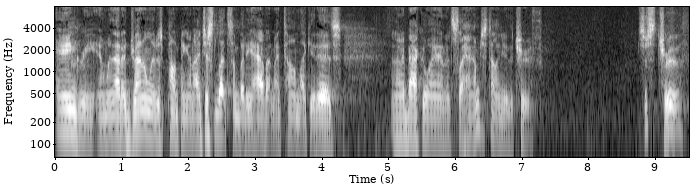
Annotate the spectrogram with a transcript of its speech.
angry and when that adrenaline is pumping and I just let somebody have it and I tell them like it is. And then I back away and it's like, hey, I'm just telling you the truth. It's just the truth.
